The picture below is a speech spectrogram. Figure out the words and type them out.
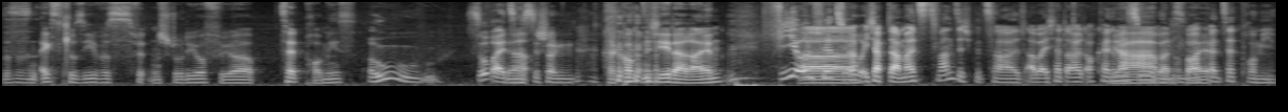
Das ist ein exklusives Fitnessstudio für Z-Promis. Oh, so weit Ja. bist du schon. Da kommt nicht jeder rein. 44 Äh, Euro. Ich habe damals 20 bezahlt, aber ich hatte halt auch keine Ja, Masseurin das und war auch kein Z-Promi.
